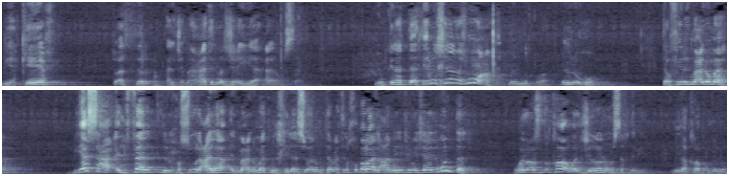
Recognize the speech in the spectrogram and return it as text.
بها. كيف؟ تؤثر الجماعات المرجعية على المستوى يمكنها التأثير من خلال مجموعة من من الأمور. توفير المعلومات. بيسعى الفرد للحصول على المعلومات من خلال سؤال ومتابعة الخبراء العاملين في مجال المنتج. والأصدقاء والجيران والمستخدمين مين أقربهم له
